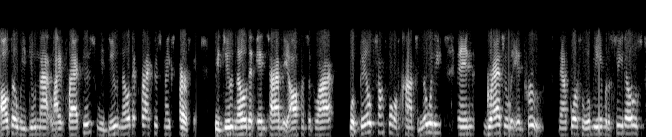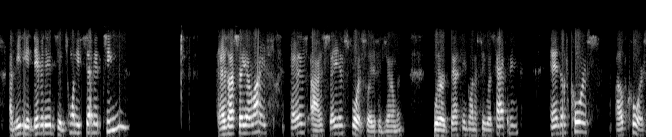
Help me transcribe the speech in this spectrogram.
Although we do not like practice, we do know that practice makes perfect. We do know that in time the offensive line will build some form of continuity and gradually improve. Now, of course, we'll be able to see those immediate dividends in 2017. As I say in life, as I say in sports, ladies and gentlemen, we're definitely going to see what's happening. And of course, of course,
